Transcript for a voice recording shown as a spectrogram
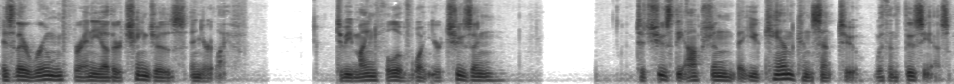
Is there room for any other changes in your life? To be mindful of what you're choosing, to choose the option that you can consent to with enthusiasm.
